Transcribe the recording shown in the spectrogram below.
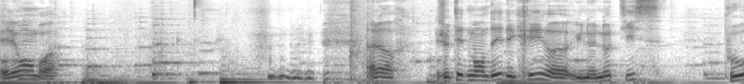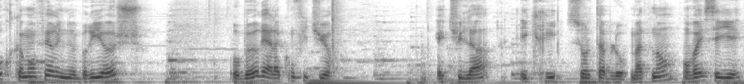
Hello Ambre Alors, je t'ai demandé d'écrire euh, une notice pour comment faire une brioche au beurre et à la confiture. Et tu l'as écrit sur le tableau. Maintenant, on va essayer.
